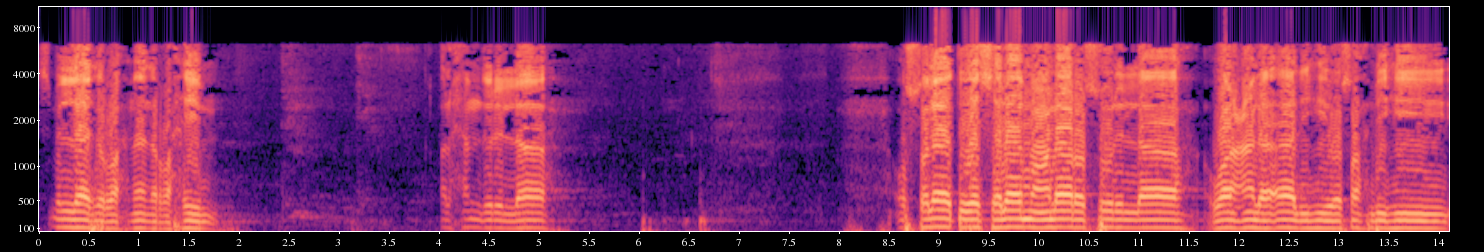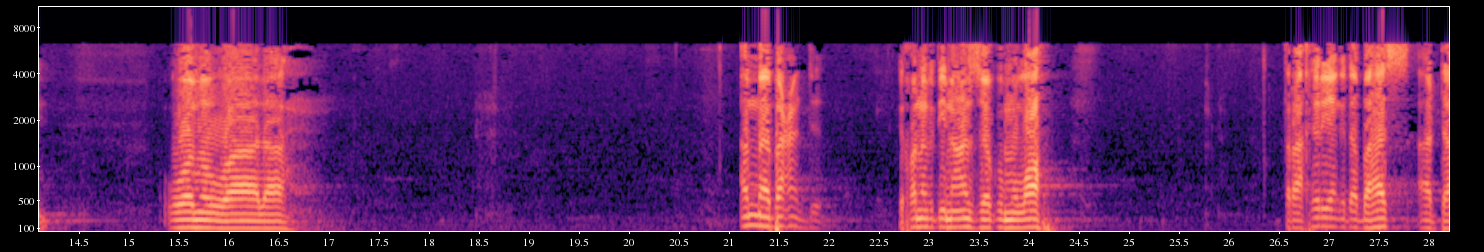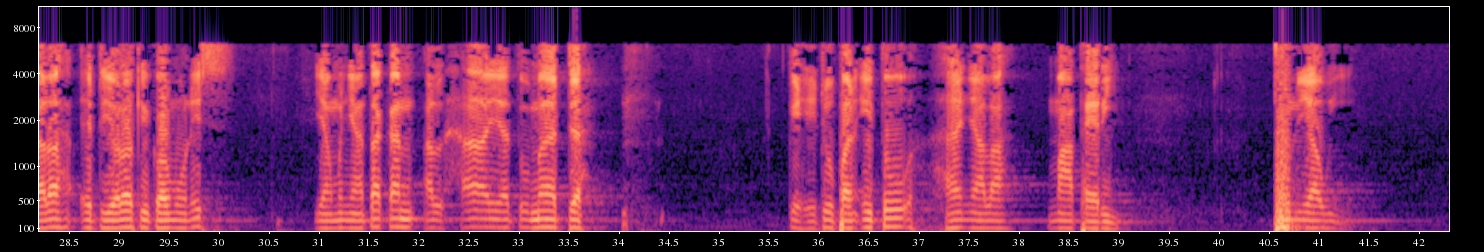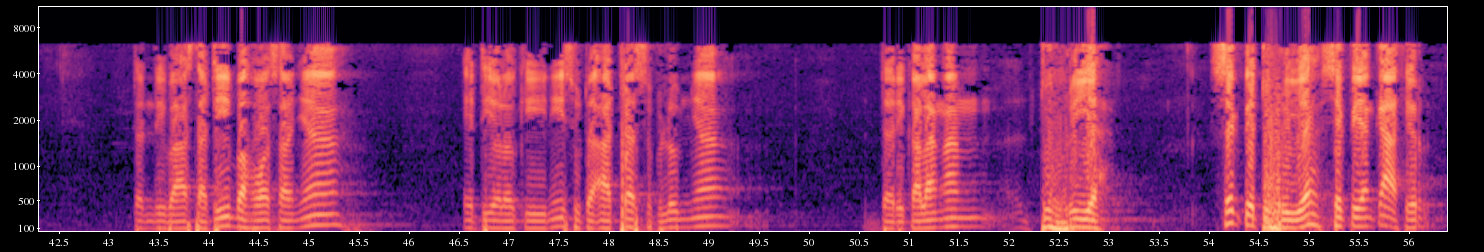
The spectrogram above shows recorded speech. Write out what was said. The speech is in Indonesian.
بسم الله الرحمن الرحيم. الحمد لله والصلاة والسلام على رسول الله وعلى آله وصحبه ومن والاه. أما بعد إخوانا في عزكم الله. Terakhir yang kita bahas adalah ideologi komunis yang menyatakan al-hayatu madah. Kehidupan itu hanyalah materi duniawi. Dan dibahas tadi bahwasanya ideologi ini sudah ada sebelumnya dari kalangan Duhriyah. Sekte Duhriyah, sekte yang kafir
